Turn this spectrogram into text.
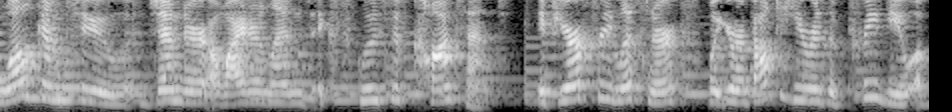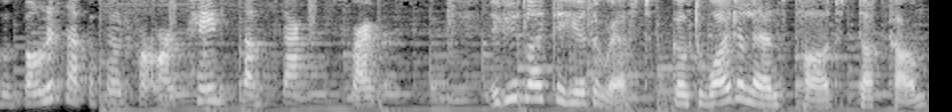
Welcome to Gender a Wider Lens exclusive content. If you're a free listener, what you're about to hear is a preview of a bonus episode for our paid Substack subscribers. If you'd like to hear the rest, go to widerlenspod.com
